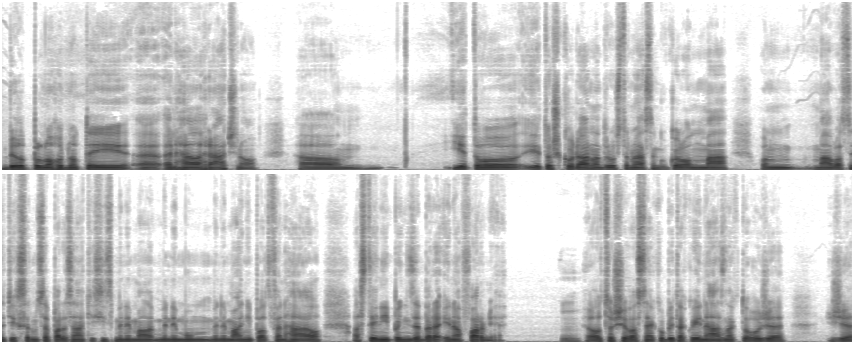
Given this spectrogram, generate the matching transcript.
byl plnohodnotný uh, NHL hráč. No. Uh, je to, je to škoda, na druhou stranu já jsem koukal, on má, on má vlastně těch 750 tisíc minimál, minimum, minimální plat v NHL a stejný peníze bere i na farmě. Hmm. Jo, což je vlastně jakoby takový náznak toho, že, že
